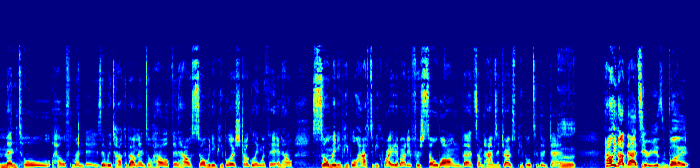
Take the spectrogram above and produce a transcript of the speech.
mental health Mondays and we talk about mental health and how so many people are struggling with it and how so many people have to be quiet about it for so long that sometimes it drives people to their death. uh, probably not that serious, but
